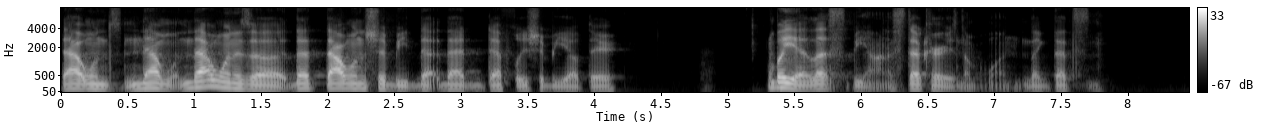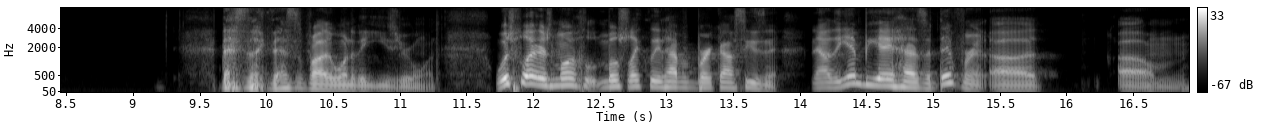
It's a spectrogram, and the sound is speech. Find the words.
that one's that one, that one is a that that one should be that that definitely should be up there. But yeah, let's be honest. Steph Curry is number one. Like that's that's like that's probably one of the easier ones. Which player is most most likely to have a breakout season? Now the NBA has a different uh um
